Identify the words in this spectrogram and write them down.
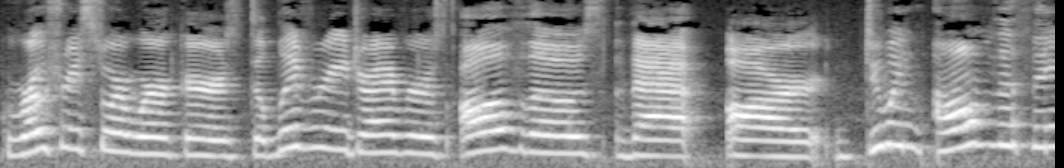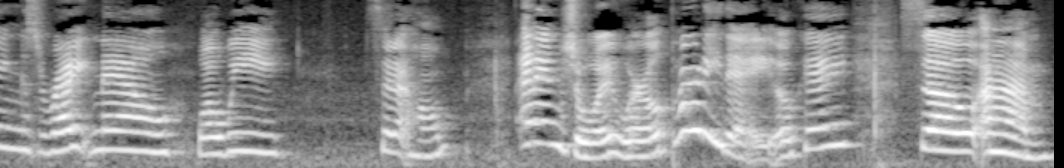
grocery store workers, delivery drivers, all of those that are doing all the things right now while we sit at home and enjoy World Party Day, okay? So, um,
